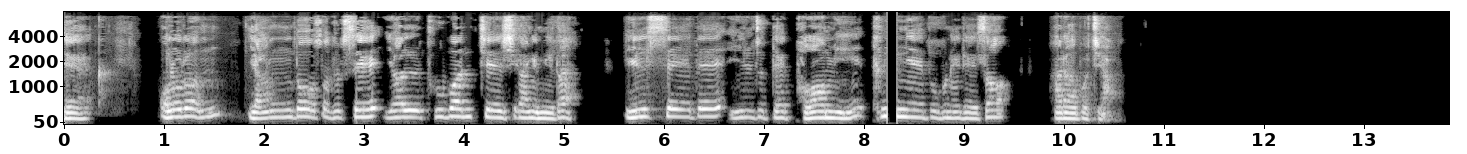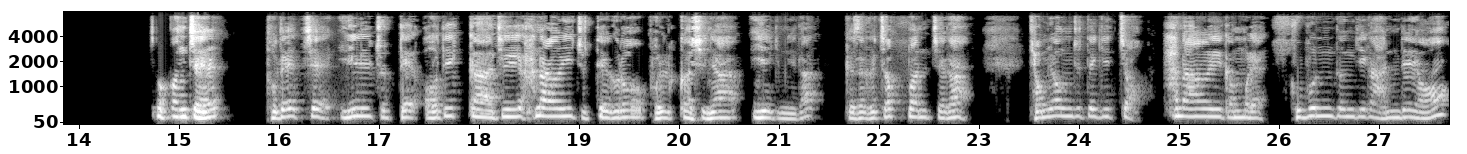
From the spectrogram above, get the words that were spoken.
예. 오늘은 양도소득세 12번째 시간입니다. 1세대 1주택 범위 특례 부분에 대해서 알아보죠. 첫 번째, 도대체 1주택 어디까지 하나의 주택으로 볼 것이냐 이 얘기입니다. 그래서 그 첫 번째가 겸용주택 있죠. 하나의 건물에 구분 등기가 안 돼요.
